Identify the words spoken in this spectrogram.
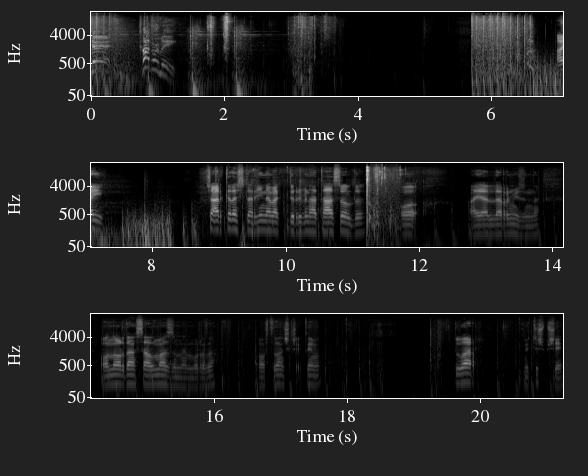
Dead. Cover me. Ay. Şu arkadaşlar yine bak dürbün hatası oldu. O ayarlarım yüzünden. Onu oradan salmazdım ben burada. Ortadan çıkacak değil mi? Duvar. Müthiş bir şey.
